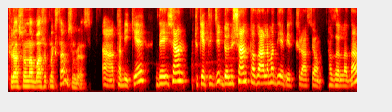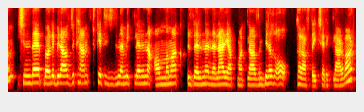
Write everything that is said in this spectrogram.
kürasyondan bahsetmek ister misin biraz? Aa, tabii ki. Değişen tüketici, dönüşen pazarlama diye bir kürasyon hazırladım. İçinde böyle birazcık hem tüketici dinamiklerini anlamak üzerine neler yapmak lazım. Biraz o tarafta içerikler var.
